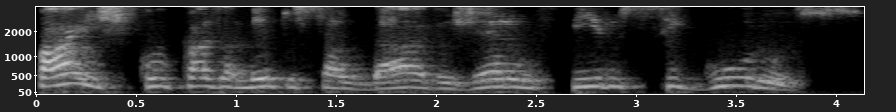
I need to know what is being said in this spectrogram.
pais com casamento saudável geram filhos seguros,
